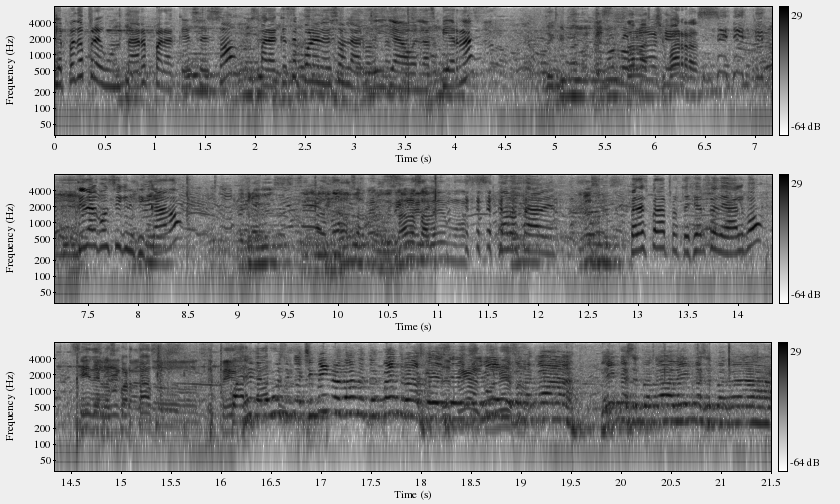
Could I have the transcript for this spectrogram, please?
¿Le puedo preguntar para qué es eso? ¿Para qué se ponen eso en la rodilla o en las piernas? Son las chivarras. ¿Tiene algún significado? No lo sabemos. No lo saben. ¿Pero es para protegerse de algo? Sí, de los cuartazos. Sigue la música, Chimino, ¿dónde te encuentras? Que se que viene para acá. Véngase para acá, véngase para acá.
